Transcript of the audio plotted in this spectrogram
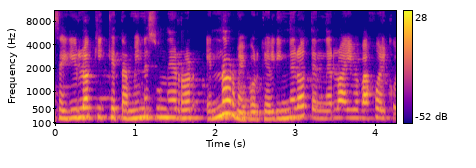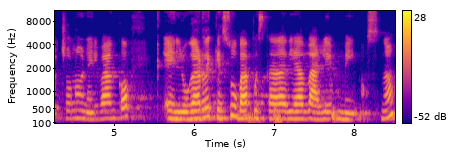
seguirlo aquí, que también es un error enorme, porque el dinero tenerlo ahí abajo del colchón o en el banco, en lugar de que suba, pues cada día vale menos, ¿no?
